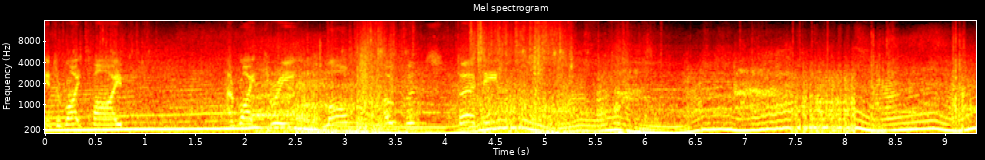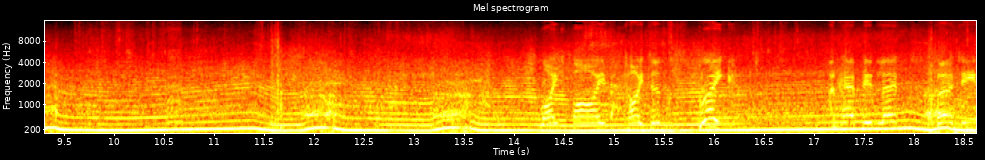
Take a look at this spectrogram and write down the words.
into right 5. And right 3, long, opens, 13. Right 5, tightens, brake, and hairpin left, 13.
